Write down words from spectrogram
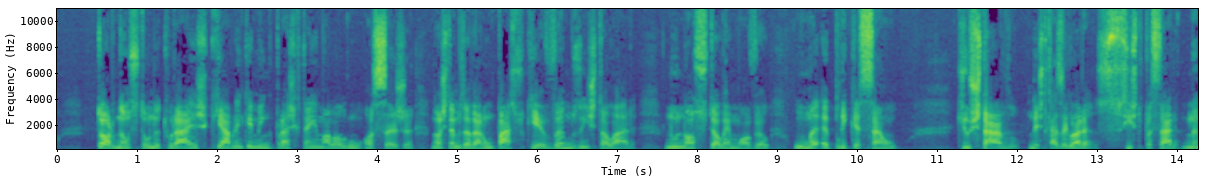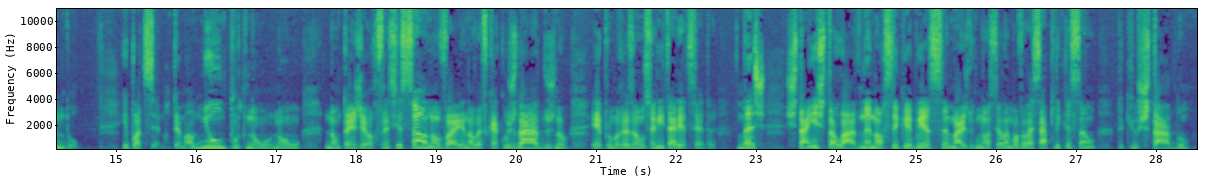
tornam-se tão naturais que abrem caminho para as que têm mal algum. Ou seja, nós estamos a dar um passo que é vamos instalar no nosso telemóvel uma aplicação que o Estado, neste caso agora, se isto passar, mandou. E pode dizer, não tem mal nenhum, porque não, não, não tem georreferenciação, não vai, não vai ficar com os dados, não, é por uma razão sanitária, etc. Mas está instalado na nossa cabeça, mais do que no nosso telemóvel, essa aplicação de que o Estado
